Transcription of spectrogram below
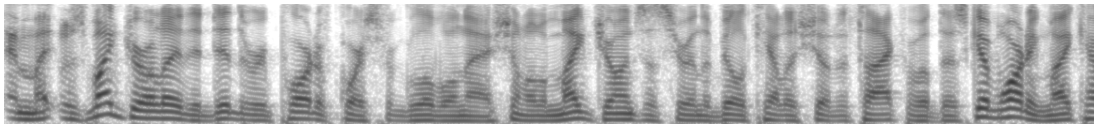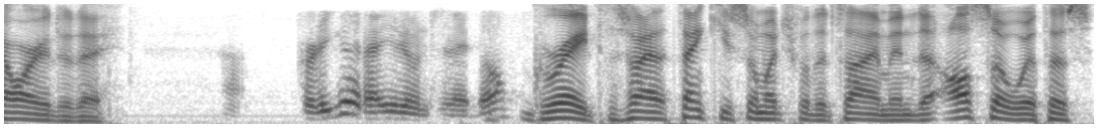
and it was Mike Drolet that did the report, of course, for Global National. And Mike joins us here on the Bill Kelly Show to talk about this. Good morning, Mike. How are you today? Uh, pretty good. How are you doing today, Bill? Great. So thank you so much for the time. And also with us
